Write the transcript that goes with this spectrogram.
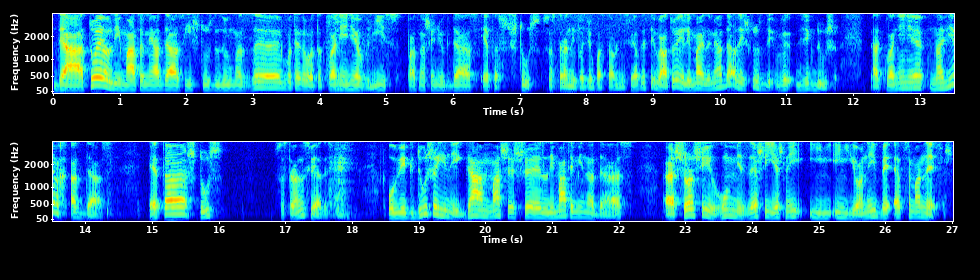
Да, то ли матами адас и штус вот это вот отклонение вниз по отношению к дас, это штус со стороны противопоставленной святости, а то или майлами адас и штус дигдуша. Отклонение наверх от дас, это штус со стороны святости. У Увигдуша ины гам машеш лимата минадас, шорши гум мизеши ешный иньоны беэцаманефеш.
